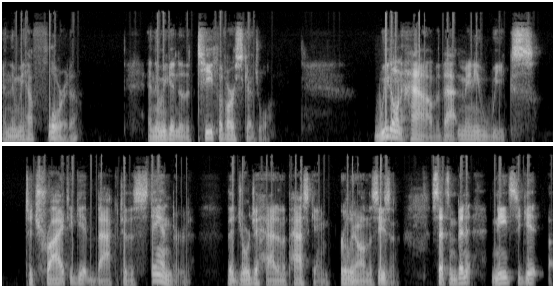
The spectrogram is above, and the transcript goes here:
and then we have Florida, and then we get into the teeth of our schedule. We don't have that many weeks to try to get back to the standard that Georgia had in the past game early on in the season. Stetson Bennett needs to get a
